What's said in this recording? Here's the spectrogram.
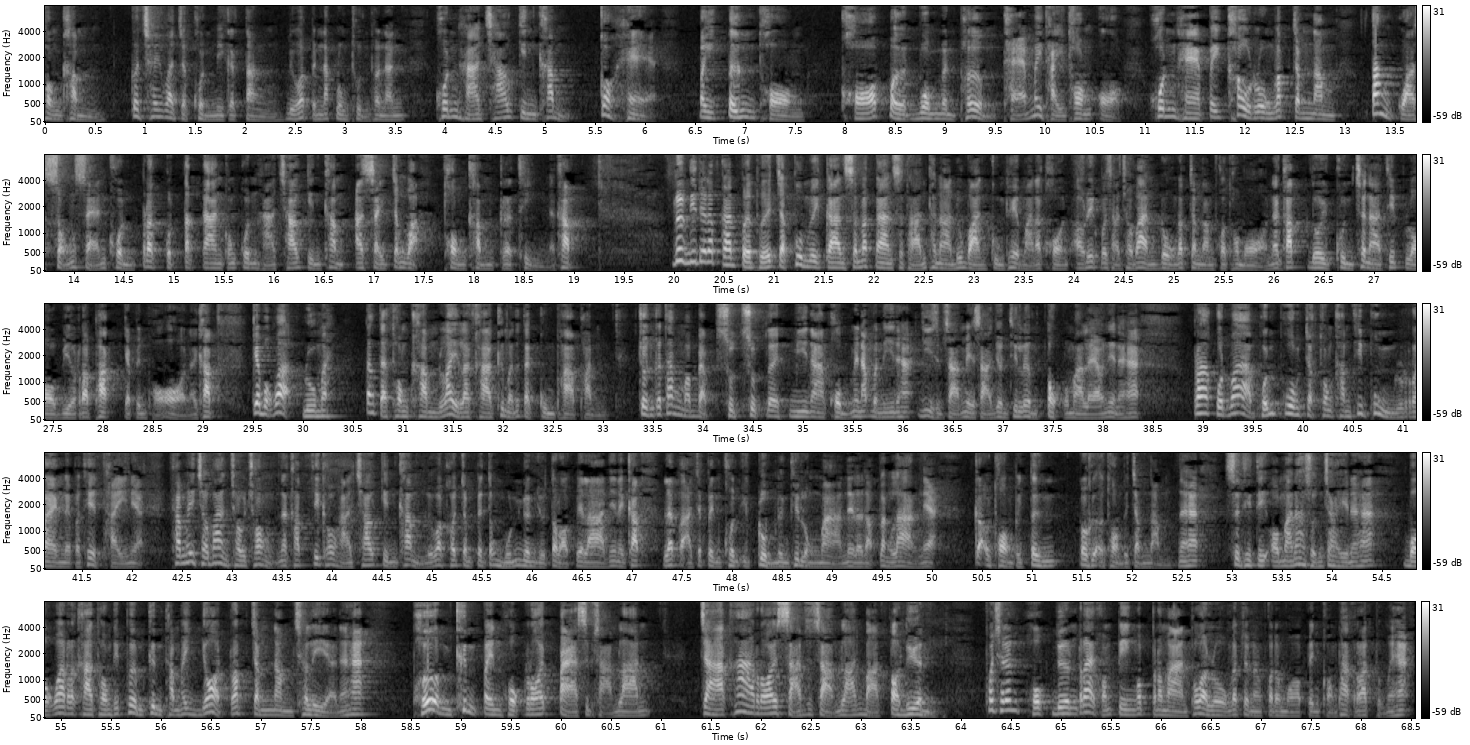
ทองคำก็ใช่ว่าจะคนมีกระตัง หรือว่าเป็นนักลงทุนเท่านั้น คนหาเช้ากินค่าก็แห่ไปตึงทอง ขอเปิดวงเงินเพิ่ม แถมไม่ไถ่ทองออก คนแห่ไปเข้าโรงรับจำนำตั้งกว่า 2 0 0แสนคน ปรากฏการณ์ของคนหาเช้ากินค่ำอาศัยจังหวะทองคำกระทิงนะครับ เรื่องนี้ได้รับการเปิดเผยจากผู้อำนวยการสำนักงานสถานธนานุบาลกรุงเทพมหานครเอาเรียกภาษาชาวบ้านโรงรับจำนำกทมนะครับโดยคุณชนาทิพย์รอวีรพักแกเป็นผออนะครับแกบอกว่ารู้ไหมตั้งแต่ทองคำไล่ราคาขึ้นมาตั้งแต่กุมภาพันธ์จนกระทั่งมาแบบสุดๆ เลยมีนาคมไม่นับวันนี้นะฮะ 23 เมษายนที่เริ่มตกลงมาแล้วเนี่ยนะฮะ ปรากฏว่าผลพวงจากทองคำที่พุ่งแรงในประเทศไทยเนี่ย ทำให้ชาวบ้านชาวช่องนะครับที่เขาหาเช้ากินค่ำหรือว่าเขาจำเป็นต้องหมุนเงินอยู่ตลอดเวลาเนี่ยนะครับแล้วก็อาจจะเป็นคนอีกกลุ่มหนึ่งที่ลงมาในระดับล่างๆเนี่ยก็เอาทองไปตึงก็คือเอาทองไปจำนำนะฮะสถิติออกมาน่าสนใจนะฮะบอกว่าราคาทองที่เพิ่มขึ้นทำให้ยอดรับจำนำเฉลี่ยนะฮะเพิ่มขึ้นเป็น 683 ล้าน จาก 533 ล้านบาทต่อเดือน เพราะฉะนั้น 6 เดือนแรกของปีงบประมาณเพราะว่าโรงรับจำนำกทมเป็นของภาครัฐถูกไหมฮะ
